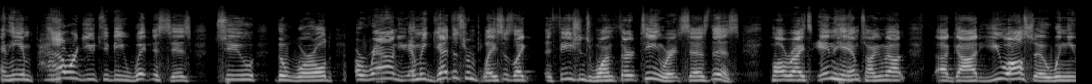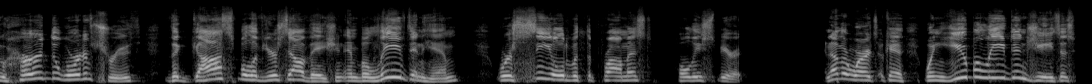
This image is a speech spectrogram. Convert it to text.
and He empowered you to be witnesses to the world around you. And we get this from places like Ephesians. Ephesians 1.13 where it says this. Paul writes, in him, talking about uh, God, you also, when you heard the word of truth, the gospel of your salvation, and believed in him, were sealed with the promised Holy Spirit. In other words, okay, when you believed in Jesus,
